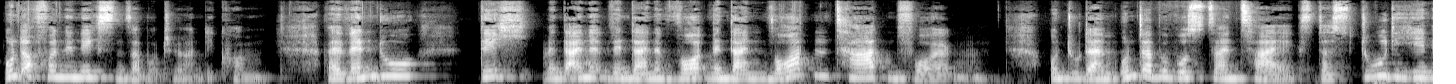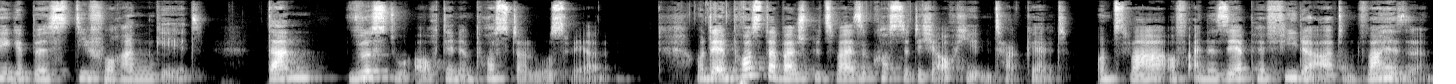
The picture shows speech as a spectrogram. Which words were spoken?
und auch von den nächsten Saboteuren, die kommen. Weil wenn du dich, wenn deine, wenn deine, wenn deinen Worten Taten folgen und du deinem Unterbewusstsein zeigst, dass du diejenige bist, die vorangeht, dann wirst du auch den Imposter loswerden. Und der Imposter beispielsweise kostet dich auch jeden Tag Geld. Und zwar auf eine sehr perfide Art und Weise.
